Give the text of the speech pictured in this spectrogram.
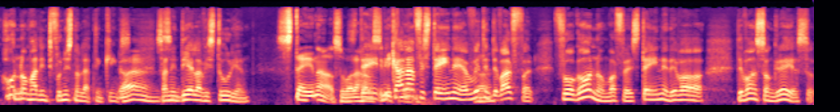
honom hade det inte funnits någon Latin Kings. Ja. Så han är en del av historien. Steina, så var det hans Steine, vi kallar honom för Steine, jag vet Ja. inte varför. Fråga honom varför Steine, det var, det var en sån grej alltså.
